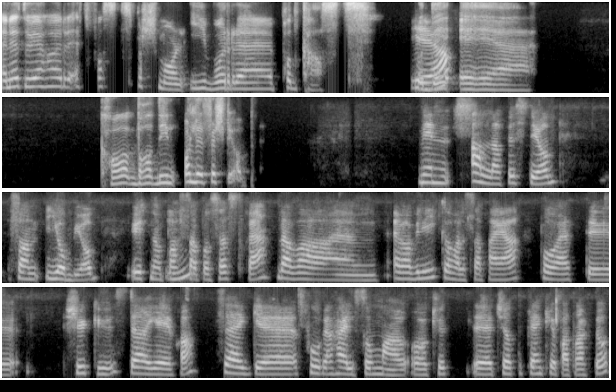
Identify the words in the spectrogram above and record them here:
Henriette, vi har et fast spørsmål i vår eh, podkast. Og ja. det er hva var din aller første jobb? Min aller første jobb, sånn jobb-jobb, uten å passe mm. på søstre, det var um, Jeg var vedlikeholdsarbeider på et uh, sykehus der jeg er fra. Så jeg eh, for en hel sommer og kutt, eh, kjørte plenklippertraktor.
